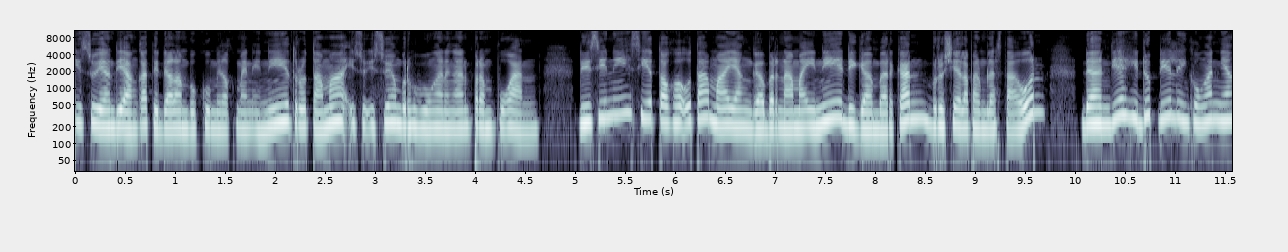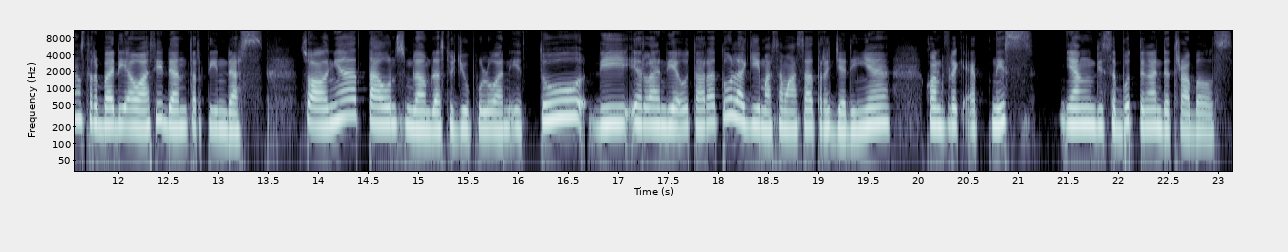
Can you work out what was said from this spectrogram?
isu yang diangkat di dalam buku Milkman ini, terutama isu-isu yang berhubungan dengan perempuan. Di sini si tokoh utama yang gak bernama ini digambarkan berusia 18 tahun dan dia hidup di lingkungan yang serba diawasi dan tertindas. Soalnya tahun 1970-an itu di Irlandia Utara tuh lagi masa-masa terjadinya konflik etnis yang disebut dengan The Troubles.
